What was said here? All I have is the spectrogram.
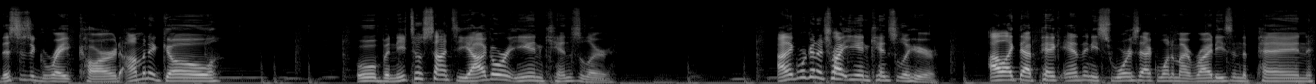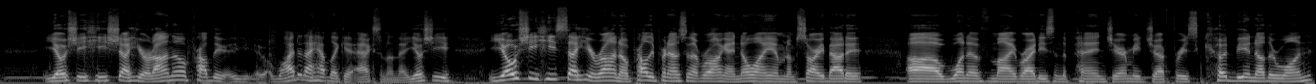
This is a great card. I'm going to go... Oh, Benito Santiago or Ian Kinsler? I think we're going to try Ian Kinsler here. I like that pick. Anthony Swarzak, one of my righties in the pen. Yoshihisa Hirano, probably... Why did I have like an accent on that? Yoshi... Yoshihisa Hirano, probably pronouncing that wrong. I know I am, and I'm sorry about it. Uh, one of my righties in the pen, Jeremy Jeffress, could be another one.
